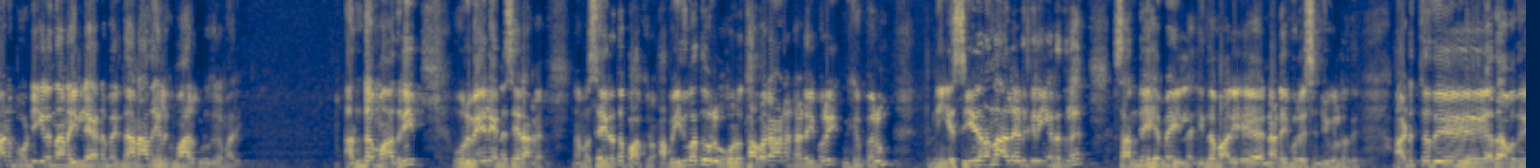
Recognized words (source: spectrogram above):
நானும் போட்டிக்கிறேன் தானே இல்லையா? அந்த மாதிரி இந்த அனாதைகளுக்கு மார்க் கொடுக்குற மாதிரி. அந்த மாதிரி ஒரு வேலை என்ன செய்யறாங்க நம்ம செய்யறத பாக்குறோம் அப்ப இது வந்து ஒரு ஒரு தவறான நடைமுறை. மிக பெரும் நீங்க சீதனம் தான் அதுல எடுக்கிறீங்க இடத்துல. சந்தேகமே இல்லை. இந்த மாதிரி நடைமுறை செஞ்சு கொள்றது. அடுத்தது அதாவது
